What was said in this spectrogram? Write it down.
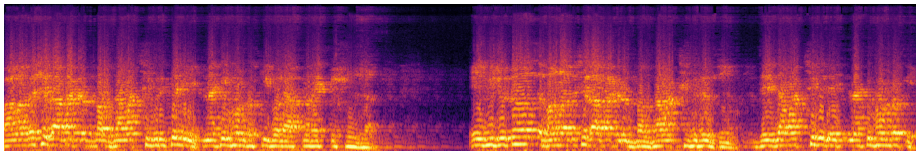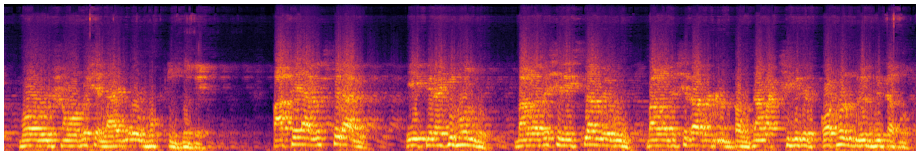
দল জামাত শিবিরকে নিয়ে নাকি ভণ্ড কি বলে আপনারা একটু শুনলেন? এই ভিডিওটা হচ্ছে বাংলাদেশের রাজাকার দল জামাত শিবিরের জন্য। যে জামাত শিবির নাকি ভণ্ডকে বড় বড় সমাবেশে লাইভ ও বক্তব্য দেয়। পাঁচই আগস্টের আগে এই পিনাকি ভণ্ড বাংলাদেশের ইসলাম এবং বাংলাদেশের রাজাকার দল জামাত শিবিরের কঠোর বিরোধিতা করে।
